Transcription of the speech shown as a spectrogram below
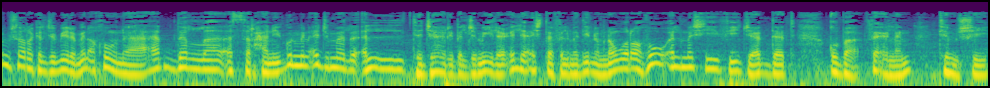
هالمشاركة الجميلة من أخونا عبد الله السرحاني. يقول من أجمل التجارب الجميلة اللي عشتها في المدينة المنورة هو المشي في جادة قباء. فعلا تمشي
